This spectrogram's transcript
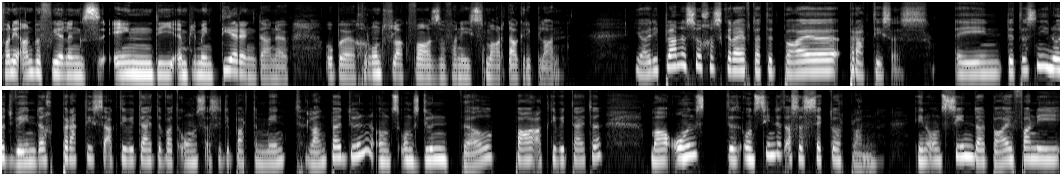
van die aanbevelings en die implementering dan nou op 'n grondvlakfase van die Smart Agri plan. Ja, die plan is so geskryf dat dit baie prakties is. En dit is nie noodwendig praktiese aktiwiteite wat ons as 'n departement landbou doen. Ons ons doen wel paar aktiwiteite, maar ons ons sien dit as 'n sektorplan en ons sien dat baie van die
